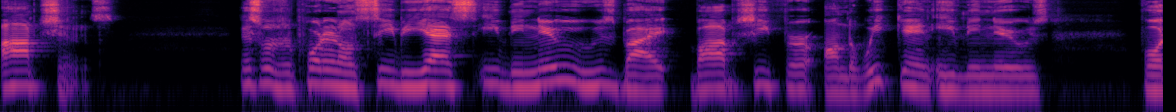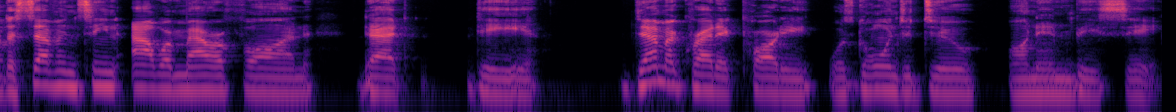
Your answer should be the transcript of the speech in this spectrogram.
options. This was reported on CBS Evening News by Bob Schieffer on the weekend Evening News for the 17 hour marathon that the Democratic Party was going to do on NBC.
